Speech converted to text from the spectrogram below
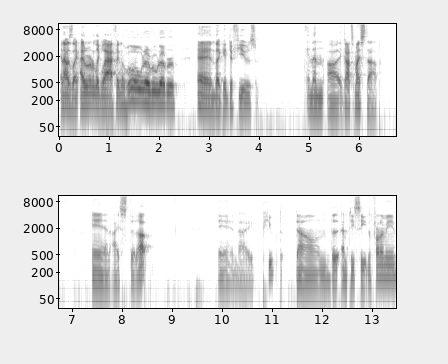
And I was like, I remember like laughing, like, oh, whatever, whatever, and like it diffused. And then uh, it got to my stop, and I stood up, and I puked down the empty seat in front of me.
